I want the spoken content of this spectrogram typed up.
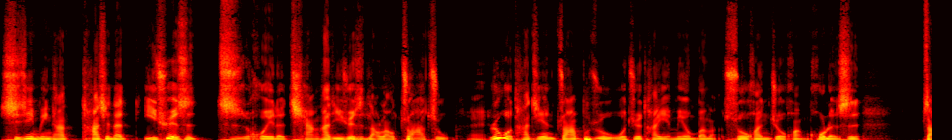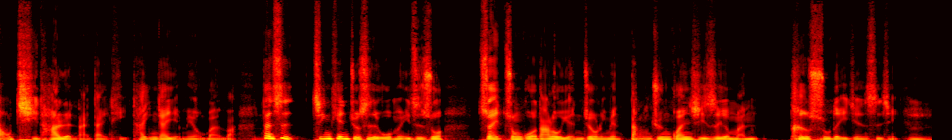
习近平他他现在的确是指挥了枪，他的确是牢牢抓住。如果他今天抓不住，我觉得他也没有办法说换就换，或者是。找其他人来代替，他应该也没有办法。但是今天就是我们一直说，在中国大陆研究里面，党军关系是一个蛮特殊的一件事情。嗯，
